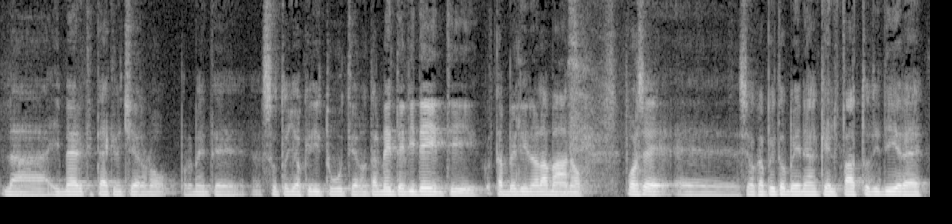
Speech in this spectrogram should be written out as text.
la, i meriti tecnici erano probabilmente sotto gli occhi di tutti, erano talmente evidenti, tabellino alla mano, forse eh, se ho capito bene anche il fatto di dire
